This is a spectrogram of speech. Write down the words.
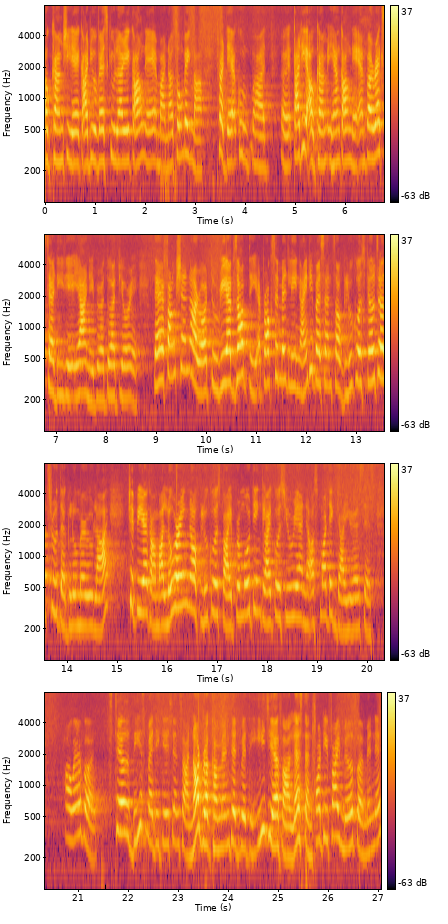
outcome ရှိတယ် cardiovascular တွေကောင်းတယ်အမှနောက်ဆုံးပိတ်မှာထွက်တယ်အခု cardiac outcome အရင်ကောင်းတယ် EMPA-REX study တွေအရနေပြီးတော့သူကပြောတယ် their function are to reabsorb the approximately 90% of glucose filtered through the glomeruli ဖြစ်ပြီးတဲ့အခါမှာ lowering of glucose by promoting glycosuria and osmotic diuresis However, still these medications are not recommended with the EGFR less than 45 ml per minute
